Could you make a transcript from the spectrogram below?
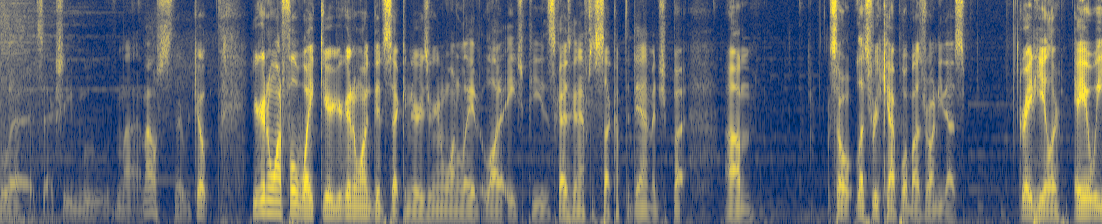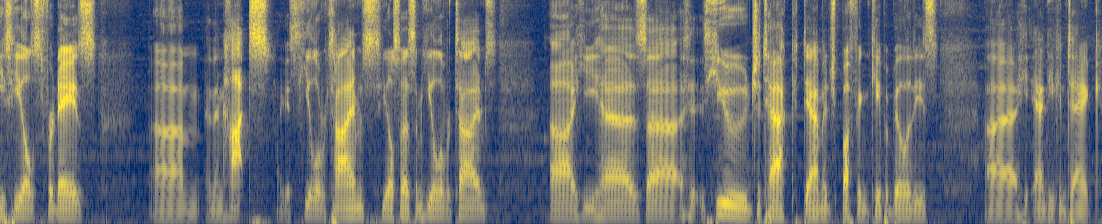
Let's actually move my mouse. There we go. You're gonna want full white gear. You're gonna want good secondaries. You're gonna want a lot of HP. This guy's gonna have to suck up the damage. But, um, so let's recap what Masrani does. Great healer. AOE heals for days. Um, and then hots. I guess heal over times. He also has some heal over times. Uh, he has uh, huge attack damage buffing capabilities, uh, and he can tank.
